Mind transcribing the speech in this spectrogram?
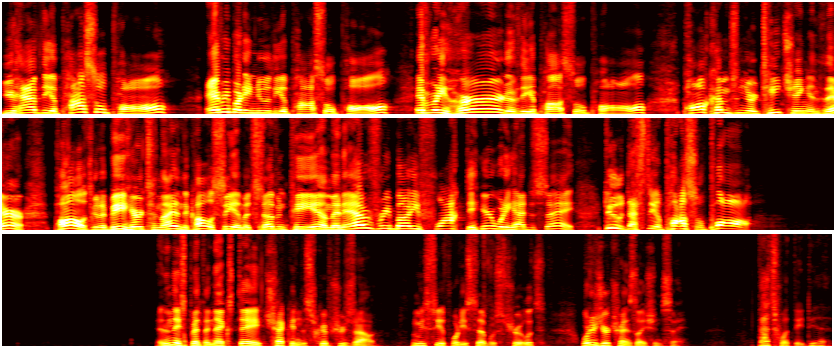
You have the Apostle Paul Everybody knew the Apostle Paul. Everybody heard of the Apostle Paul. Paul comes in there teaching, and there, Paul is going to be here tonight in the Colosseum at 7 p.m., and everybody flocked to hear what he had to say. Dude, that's the Apostle Paul. And then they spent the next day checking the scriptures out. Let me see if what he said was true. Let's, what does your translation say? That's what they did.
